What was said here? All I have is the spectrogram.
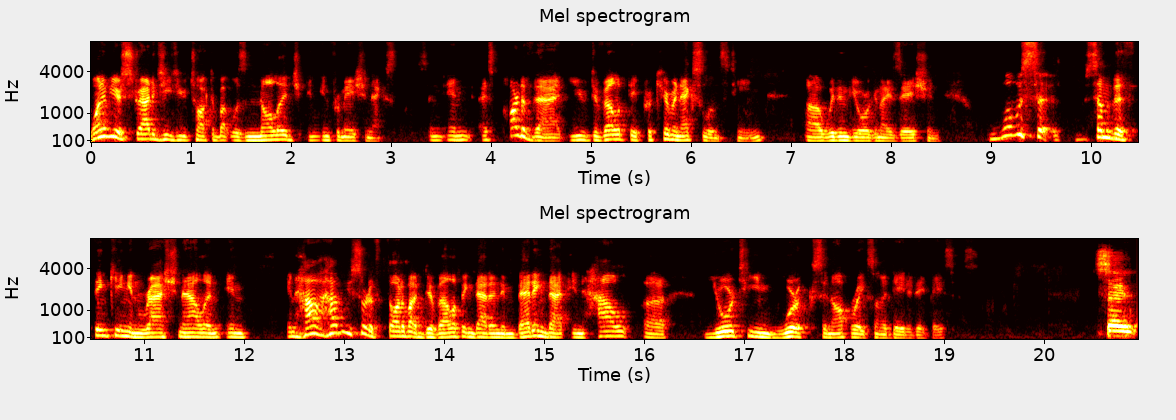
one of your strategies you talked about was knowledge and information excellence. And, and as part of that, you've developed a procurement excellence team uh, within the organization. What was some of the thinking and rationale, and, and, and how, how have you sort of thought about developing that and embedding that in how uh, your team works and operates on a day-to-day basis? So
